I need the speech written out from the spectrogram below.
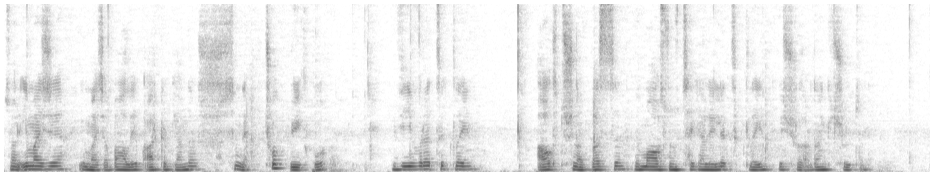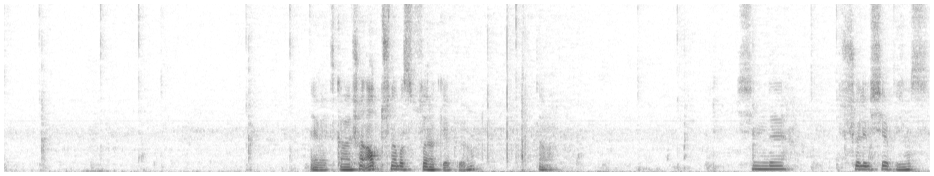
Sonra imajı imaja bağlayıp arka planda şimdi çok büyük bu. Viewer'a tıklayın. Alt tuşuna basın ve mouse'unuzun tekerleğiyle tıklayın ve şuralardan küçültün. Evet, şu an alt tuşuna basıp tutarak yapıyorum. Tamam. Şimdi şöyle bir şey yapacağız.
